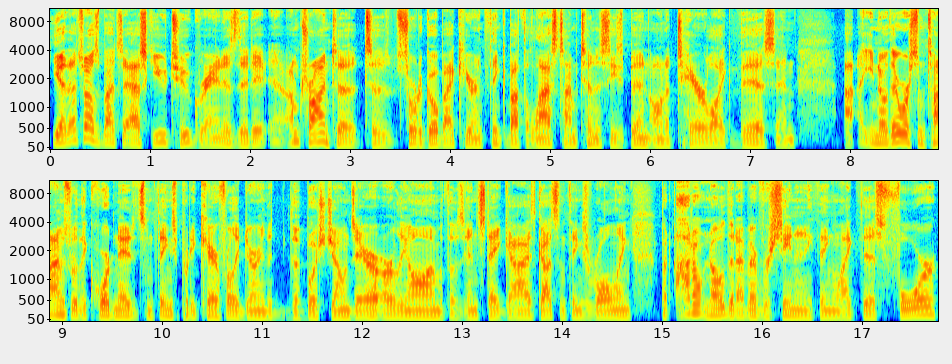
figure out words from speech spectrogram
Yeah, that's what I was about to ask you too, Grant. Is that it, I'm trying to to sort of go back here and think about the last time Tennessee's been on a tear like this, and you know, there were some times where they coordinated some things pretty carefully during the, the Butch Jones era early on with those in state guys, got some things rolling. But I don't know that I've ever seen anything like this. Four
